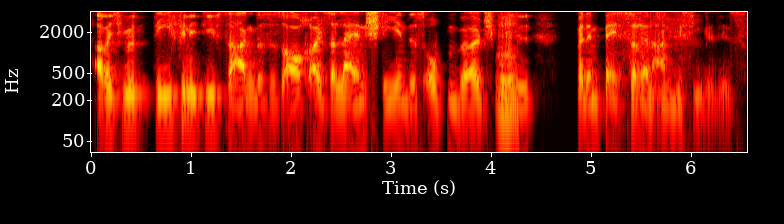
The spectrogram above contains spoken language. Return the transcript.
Aber ich würde definitiv sagen, dass es auch als alleinstehendes Open-World-Spiel mhm. bei den besseren angesiedelt ist.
